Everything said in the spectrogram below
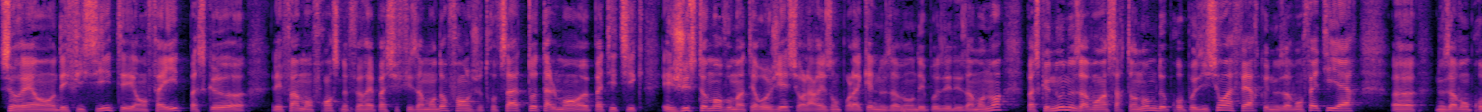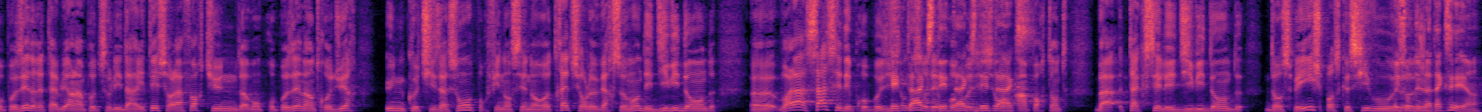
serait en déficit et en faillite parce que les femmes en France ne feraient pas suffisamment d'enfants. Je trouve ça totalement pathétique. Et justement vous m'interrogiez sur la raison pour laquelle nous avons déposé des amendements, parce que nous, nous avons un certain nombre de propositions à faire que nous avons faites hier. Euh, nous avons proposé de rétablir l'impôt de solidarité sur la fortune. Nous avons proposé d'introduire une cotisation pour financer nos retraites sur le versement des dividendes. Euh, voilà, ça, c'est des propositions, des, propositions importantes. Bah, taxer les dividendes dans ce pays, je pense que si vous... Ils sont déjà taxés, hein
